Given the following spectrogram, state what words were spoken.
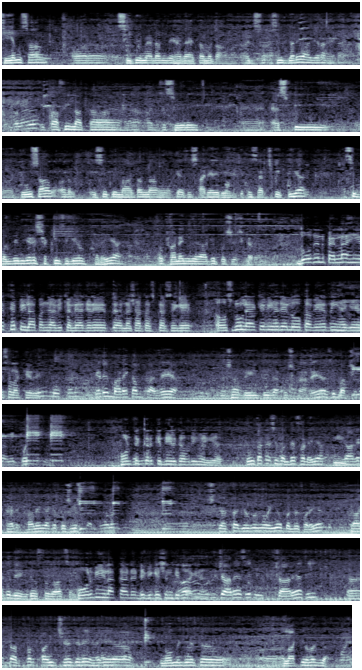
ਸੀਐਮ ਸਾਹਿਬ ਔਰ ਸੀਪੀ ਮੈਡਮ ਦੇ ਹਦਾਇਤਾਂ ਮੁਤਾਬਕ ਅੱਜ ਅਸੀਂ ਗੜਿਆ ਜਿਹੜਾ ਹੈਗਾ, ਇਹ ਕਾਫੀ ਇਲਾਕਾ ਹੈ ਅੱਜ ਸਵੇਰੇ ਐਸਪੀ ਟੂ ਸਾਹਿਬ ਔਰ ਏਸੀਪੀ ਮਾਲਟਨ ਨਾਲ ਹੋ ਕੇ ਅਸੀਂ ਸਾਰੇ ਰੇਡ ਕੀਤੀ ਸਰਚ ਕੀਤੀ ਆ। ਅਸੀਂ ਬੰਦੇ ਵੀ ਜਿਹੜੇ ਸ਼ੱਕੀ ਸੀਗੇ ਉਹ ਖੜੇ ਆ, ਉਹ ਥਾਣੇ 'ਚ ਜਾ ਕੇ ਕੋਸ਼ਿਸ਼ ਕਰਾਂਗੇ। ਦੋ ਦਿਨ ਪਹਿਲਾਂ ਹੀ ਇੱਥੇ ਪੀਲਾ ਪੰਜਾਬੀ ਚੱਲਿਆ ਜਿਹੜੇ ਨਸ਼ਾ ਤਸਕਰ ਸੀਗੇ। ਉਸ ਨੂੰ ਲੈ ਕੇ ਵੀ ਹਜੇ ਲੋਕ ਅਵੇਅਰ ਨਹੀਂ ਹੈਗੇ ਇਸ ਇਲਾਕੇ ਦੇ। ਲੋਕਾਂ ਨੂੰ ਜਿਹੜੇ ਮਾੜੇ ਕੰਮ ਕਰ ਰਹੇ ਆ ਨਸ਼ਾ ਵੇਚਦੇ ਦਾ ਕੁਝ ਕਰ ਰਹੇ ਆ ਅਸੀਂ ਬਖਸ਼ਣਾ ਨਹੀਂ ਕੋਈ। ਹੁਣ ਤੱਕ ਕਿੰਨੀ ਰਿਕਵਰੀ ਹੋਈ ਹੈ? ਹੁਣ ਤੱਕ ਅਸੀਂ ਬੰਦੇ ਫੜੇ ਆ ਜਾ ਕੇ ਥਾਣੇ- ਜਾ ਕੇ ਪੁੱਛਗਿੱਛ ਕਰਦੇ ਹਾਂ ਅਹ ਸ਼ਿਕਾਇਤਾਂ ਜਦੋਂ ਵੀ ਹੋਈਆਂ ਬੰਦੇ ਫੜੇ ਆ ਜਾ ਕੇ ਦੇਖਦੇ ਉਸ ਤੋਂ ਬਾਅਦ ਹੋਰ ਵੀ ਇਲਾਕਾ ਆਇਡੈਂਟੀਫਿਕੇਸ਼ਨ ਕੀਤਾ ਗਿਆ? ਹੋਰ ਵੀ ਚਾਹ ਰਹੇ ਸੀ ਚਾਹ ਰਹੇ ਸੀ। ਘੱਟ ਤੋਂ ਘੱਟ ਪੰਜ ਛੇ ਜਿਹੜੇ ਹੈਗੇ ਆ ਨੋਮੀਨੇਟ ਇਲਾਕੇ ਉਹਨਾਂ ਦੇ ਆ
